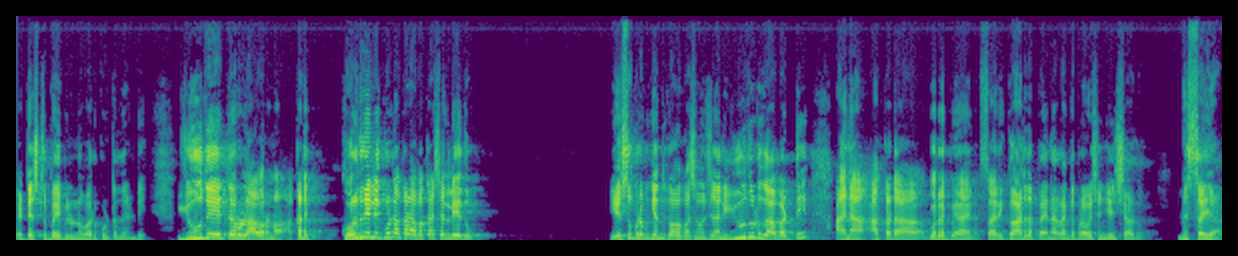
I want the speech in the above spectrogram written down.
లేటెస్ట్ బైబిల్ ఉన్న వరకు ఉంటుందండి. యూదేతరుల ఆవరణం అక్కడ కొర్నెలికి కూడా అక్కడ అవకాశం లేదు. యేసుప్రభుకి ఎందుకు అవకాశం వచ్చింది? ఆయన యూదుడు కాబట్టి ఆయన అక్కడ గొర్రె సారీ గాడిద పైన రంగప్రవేశం చేశాడు. మెస్సయ్య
